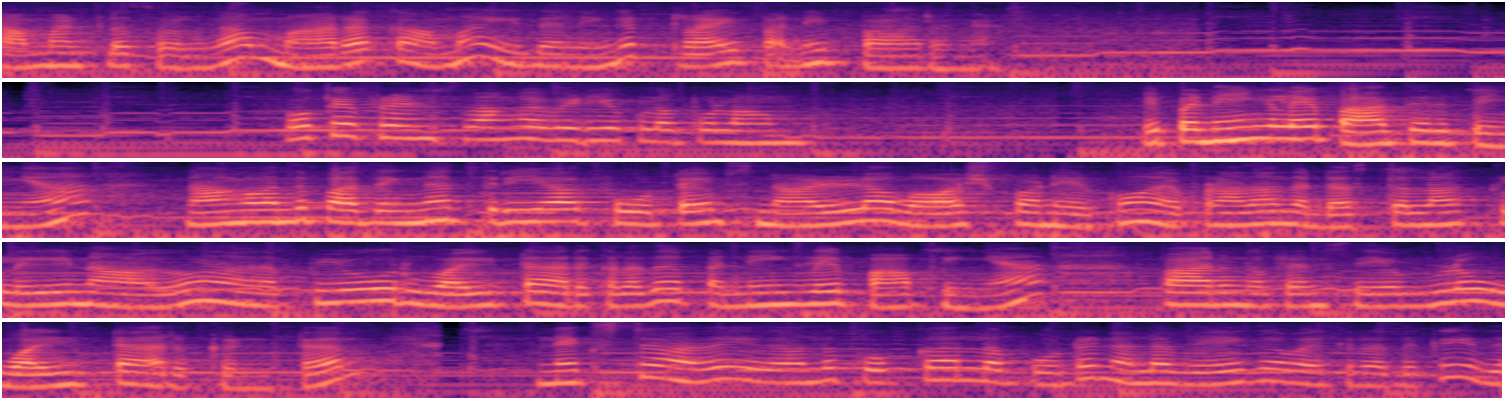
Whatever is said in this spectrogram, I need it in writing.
கமெண்ட்டில் சொல்லுங்கள் மறக்காமல் இதை நீங்கள் ட்ரை பண்ணி பாருங்கள் ஓகே ஃப்ரெண்ட்ஸ் வாங்க வீடியோக்குள்ளே போகலாம் இப்போ நீங்களே பார்த்துருப்பீங்க நாங்கள் வந்து பார்த்திங்கன்னா த்ரீ ஆர் ஃபோர் டைம்ஸ் நல்லா வாஷ் பண்ணியிருக்கோம். எப்படினா தான் அந்த டஸ்ட்டெல்லாம் க்ளீன் ஆகும். அந்த பியூர் ஒயிட்டாக இருக்கிறத இப்போ நீங்களே பார்ப்பீங்க பாருங்கள் ஃப்ரெண்ட்ஸ் எவ்வளோ ஒயிட்டாக இருக்குன்ட்டு. நெக்ஸ்ட்டு வந்து இதை வந்து குக்கரில் போட்டு நல்லா வேக வைக்கிறதுக்கு இது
